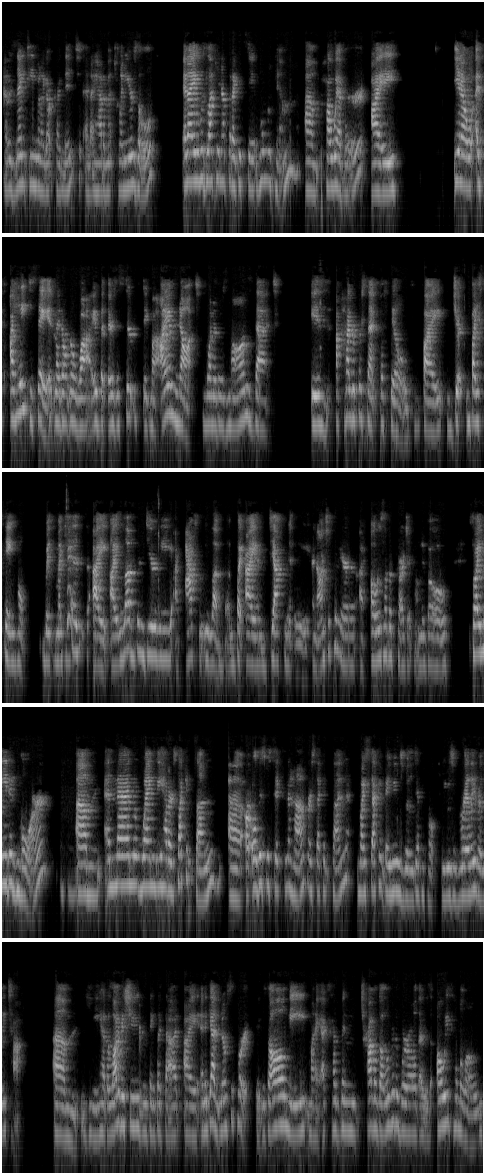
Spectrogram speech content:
I was 19 when I got pregnant, and I had him at 20 years old. And I was lucky enough that I could stay at home with him. Um, however, I, you know, I, I hate to say it and I don't know why, but there's a certain stigma. I am not one of those moms that is 100% fulfilled by, by staying home with my kids. I, I love them dearly. I absolutely love them, but I am definitely an entrepreneur. I always have a project on the go. So I needed more. Mm-hmm. Um, and then when we had our second son, uh, our oldest was six and a half, our second son, my second baby was really difficult. He was really, really tough. Um, he had a lot of issues and things like that. I, and again, no support. It was all me. My ex-husband traveled all over the world. I was always home alone.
